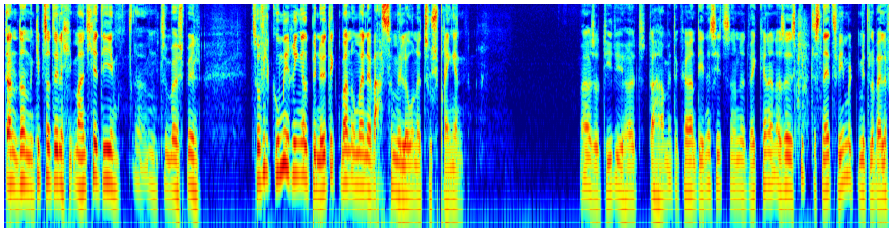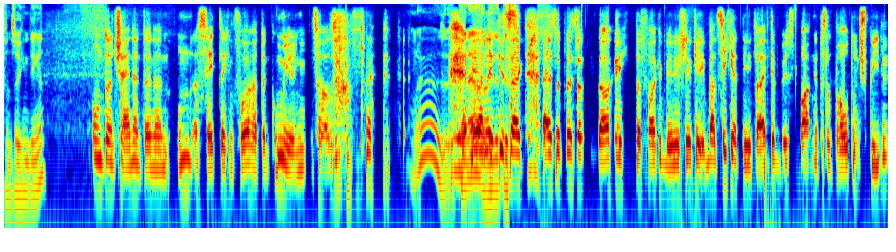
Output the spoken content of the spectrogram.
dann dann gibt es natürlich manche, die ähm, zum Beispiel so viel Gummiringel benötigt man, um eine Wassermelone zu sprengen. Also die, die halt daheim in der Quarantäne sitzen und nicht weg können. Also es gibt, das Netz wimmelt mittlerweile von solchen Dingen. Und anscheinend einen unersättlichen Vorrat an Gummiringen zu Hause haben. Ja, also, Ehrlich gesagt, also bei solchen Nachrichten, da frage ich mich wirklich, ich meine, sicher, die Leute müssen brauchen ein bisschen Brot und Spiel,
